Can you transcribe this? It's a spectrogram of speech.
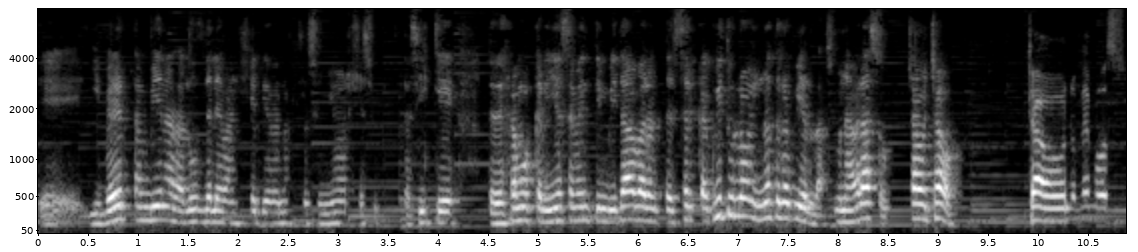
eh, y ver también a la luz del Evangelio de nuestro Señor Jesucristo. Así que te dejamos cariñosamente invitado para el tercer capítulo y no te lo pierdas. Un abrazo. Chao, chao. Chao, nos vemos.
